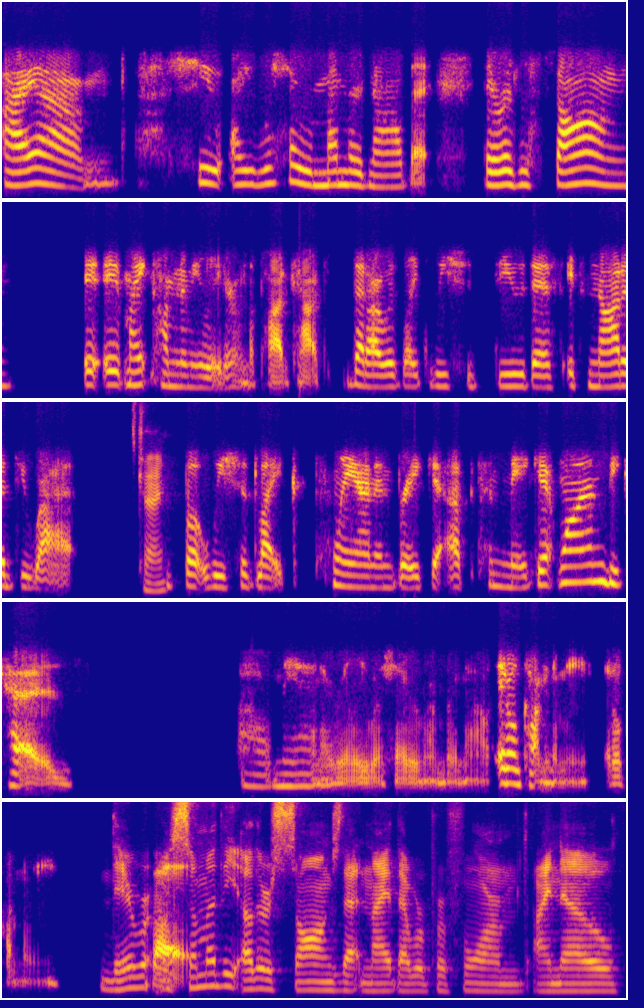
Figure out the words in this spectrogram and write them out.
I um shoot, I wish I remembered now, but there was a song. It, it might come to me later in the podcast that I was like, we should do this. It's not a duet, okay but we should like plan and break it up to make it one because oh man, I really wish I remember now. It'll come to me. It'll come to me. There were But- some of the other songs that night that were performed. I know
